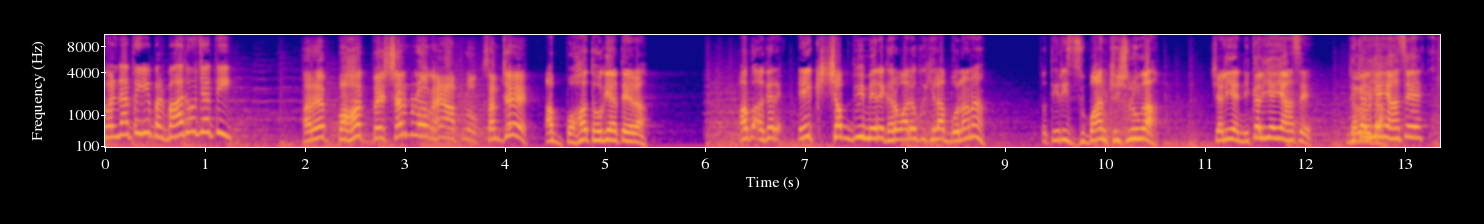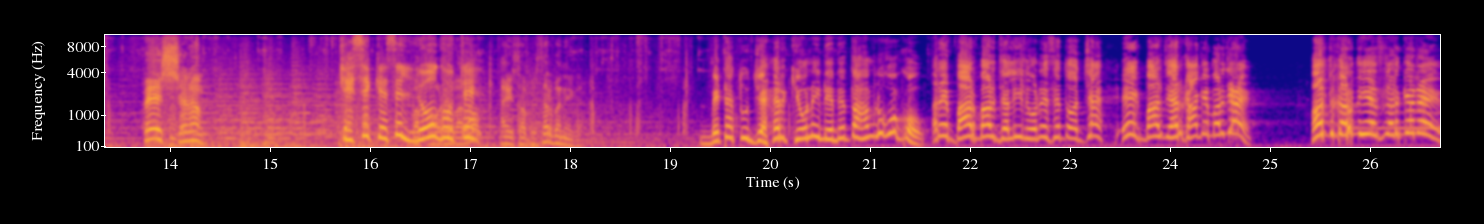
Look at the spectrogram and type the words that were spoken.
वरना तो ये बर्बाद हो जाती। अरे बहुत बेशर्म लोग हैं आप लोग समझे? अब बहुत हो गया तेरा। अब अगर एक शब्द भी मेरे घर वालों के खिलाफ बोला ना तो तेरी ज़ुबान खींच लूँगा। चलिए निकलिए यहाँ से। निकलिए यहाँ से। बेशरम। कैसे कैसे लोग होते हैं। ऑफिसर बनेगा। बेटा तू जहर क्यों नहीं दे देता हम लोगों को? अरे बार बार जलील होने से तो अच्छा है एक बार जहर खा के मर जाए। हद कर दिए इस लड़के ने।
